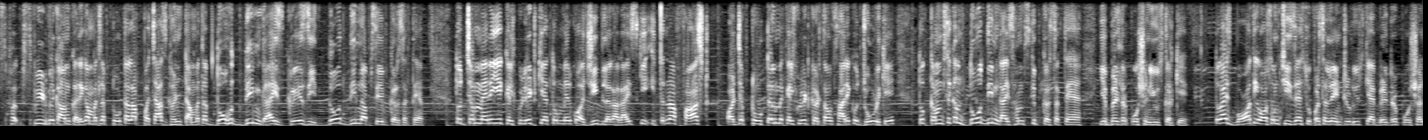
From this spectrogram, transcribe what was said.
स्पीड में काम करेगा मतलब टोटल आप 50 घंटा मतलब दो दिन गाइस क्रेजी दो दिन आप सेव कर सकते हैं। तो जब मैंने ये कैलकुलेट किया तो मेरे को अजीब लगा गाइस कि इतना फास्ट और जब टोटल मैं कैलकुलेट करता हूँ सारे को जोड़ के तो कम से कम दो दिन गाइस हम स्किप कर सकते हैं ये बिल्डर पोशन यूज़ करके। तो गाइस बहुत ही औसम चीज़ है सुपरसेल ने इंट्रोड्यूस किया बिल्डर पोशन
